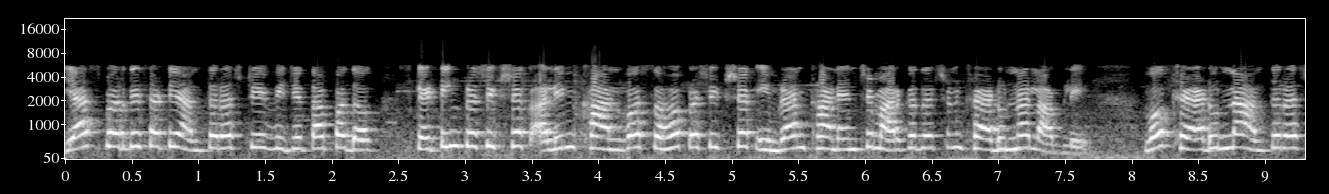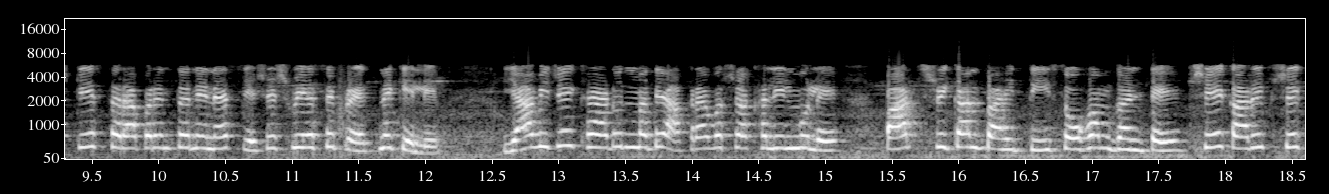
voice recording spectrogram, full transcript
या स्पर्धेसाठी आंतरराष्ट्रीय विजेता पदक स्केटिंग प्रशिक्षक अलीम खान व सहप्रशिक्षक इम्रान खान यांचे मार्गदर्शन खेळाडूंना लाभले व खेळाडूंना आंतरराष्ट्रीय स्तरापर्यंत नेण्यास यशस्वी असे प्रयत्न केले. या विजयी खेळाडूंमध्ये अकरा वर्षाखालील मुले पार्थ श्रीकांत बाहिती सोहम घंटे शेख आरिफ शेख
